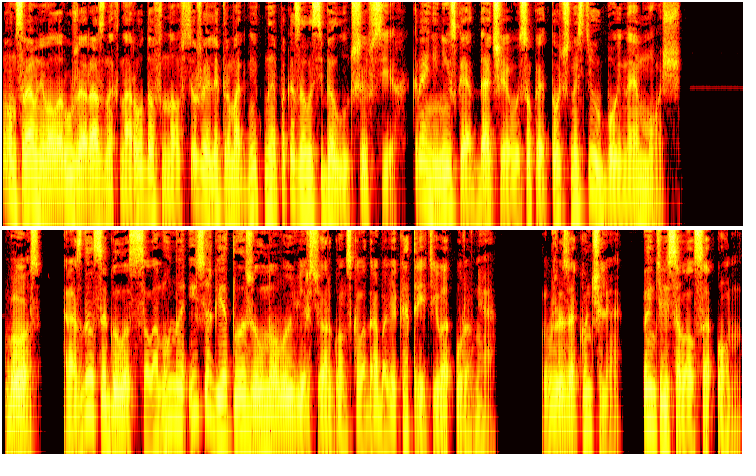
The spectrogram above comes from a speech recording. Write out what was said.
Он сравнивал оружие разных народов, но все же электромагнитное показало себя лучше всех. Крайне низкая отдача, высокая точность и убойная мощь. «Босс!» – раздался голос Соломона, и Сергей отложил новую версию аргонского дробовика третьего уровня. «Уже закончили?» – поинтересовался он.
